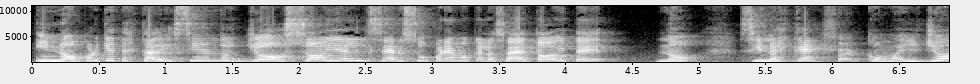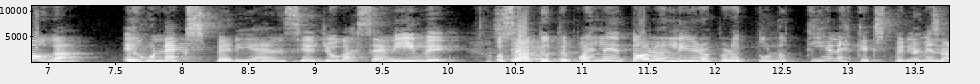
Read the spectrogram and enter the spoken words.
Y no porque te está diciendo, yo soy el ser supremo que lo sabe todo y te... No, sino es que Exacto. como el yoga es una experiencia, el yoga se vive. O sea, tú te puedes leer todos los libros, pero tú lo tienes que experimentar.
